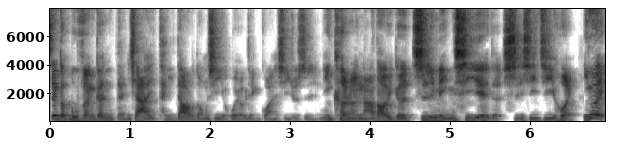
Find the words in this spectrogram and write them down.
这个部分跟等一下提到的东西也会有点关系，就是你可能拿到一个知名企业的实习机会，因为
